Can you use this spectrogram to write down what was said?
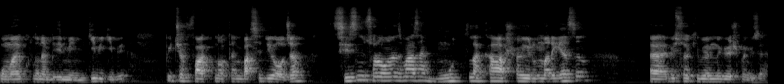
Onları kullanabilir miyim? Gibi gibi birçok farklı noktadan bahsediyor olacağım. Sizin sorularınız varsa mutlaka aşağı yorumlara yazın. Ee, bir sonraki bölümde görüşmek üzere.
